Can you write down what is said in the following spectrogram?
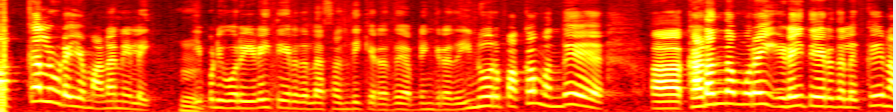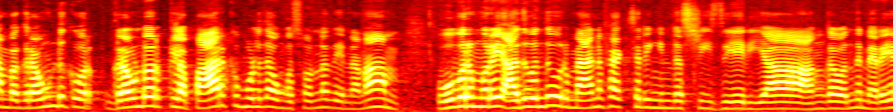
மக்களுடைய மனநிலை இப்படி ஒரு இடைத்தேர்தலை சந்திக்கிறது அப்படிங்கிறது. இன்னொரு பக்கம் வந்து கடந்த முறை இடைத்தேர்தலுக்கு நம்ம கிரவுண்டுக்கு ஒர்க் கிரவுண்ட் ஒர்க்கில் பார்க்கும் பொழுது அவங்க சொன்னது என்னன்னா ஒவ்வொரு முறை அது வந்து ஒரு மேனுஃபேக்சரிங் இண்டஸ்ட்ரீஸ் ஏரியா அங்க வந்து நிறைய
